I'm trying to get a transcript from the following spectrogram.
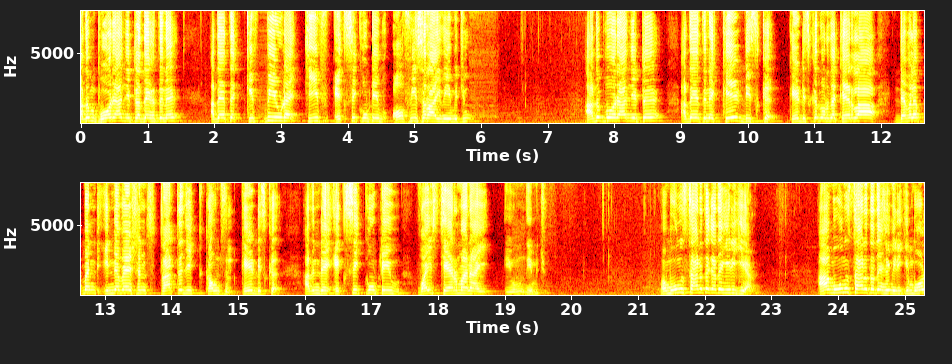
അതും പോരാഞ്ഞിട്ട് അദ്ദേഹത്തിന് അദ്ദേഹത്തെ കിഫ്ബിയുടെ ചീഫ് എക്സിക്യൂട്ടീവ് ഓഫീസറായി നിയമിച്ചു. അത് പോരാഞ്ഞിട്ട് അദ്ദേഹത്തിന് കെ ഡിസ്ക് കെ ഡിസ്ക് എന്ന് പറഞ്ഞാൽ Kerala development innovation strategic council K disc അതിന്റെ എക്സിക്യൂട്ടീവ് വൈസ് ചെയർമാനായിയും നിയമിച്ചു. അപ്പോൾ മൂന്ന് സ്ഥാനത്തേക്ക് അദ്ദേഹം ഇരിക്കുകയാണ്. ആ മൂന്ന് സ്ഥാനത്ത് അദ്ദേഹം ഇരിക്കുമ്പോൾ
